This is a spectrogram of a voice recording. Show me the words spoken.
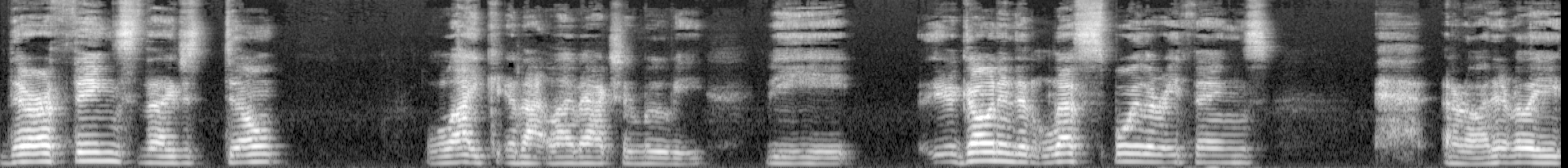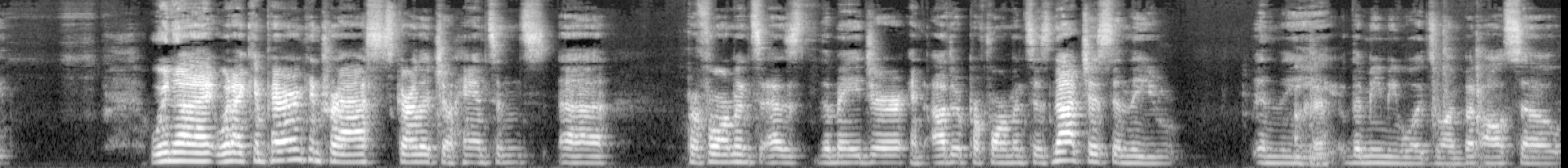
there are things that I just don't like in that live action movie. The going into less spoilery things, I don't know. I didn't really when I when I compare and contrast Scarlett Johansson's uh, performance as the major and other performances, not just in the in the Okay. the Mimi Woods one, but also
